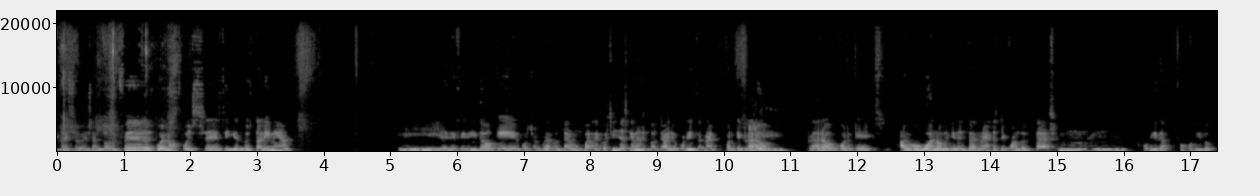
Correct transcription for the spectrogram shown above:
Eso es. Entonces, bueno, pues eh, siguiendo esta línea, y he decidido que pues os voy a contar un par de cosillas que me he encontrado yo por internet. Porque claro, Ay, claro, porque algo bueno que tiene internet es que cuando estás mm, jodida o jodido,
